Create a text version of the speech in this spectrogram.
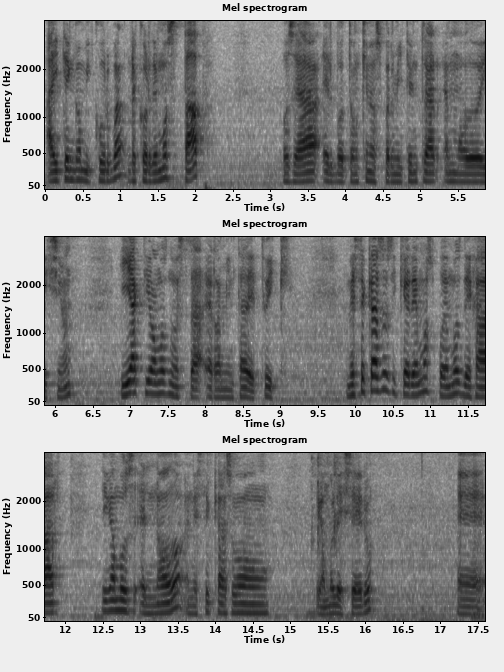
Ahí tengo mi curva. Recordemos Tab. O sea, el botón que nos permite entrar en modo edición. Y activamos nuestra herramienta de tweak. En este caso, si queremos, podemos dejar, digamos, el nodo. En este caso, digámosle 0. Eh,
